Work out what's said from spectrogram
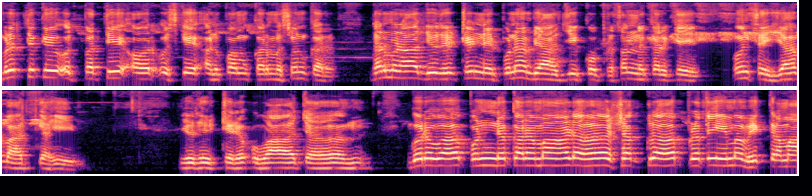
मृत्यु की उत्पत्ति और उसके अनुपम कर्म सुनकर धर्मराज युधिष्ठिर ने पुनः व्यास जी को प्रसन्न करके उनसे यह बात कही। युधिष्ठिर, उवाच। गुरव पुण्यकर्माण शक्र प्रतिम विक्रमा।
